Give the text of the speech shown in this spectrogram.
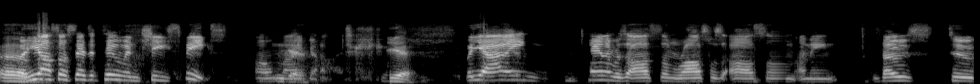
Um, But he also says it too when she speaks. Oh my Yeah. God. yeah. But yeah, I mean, Chandler was awesome. Ross was awesome. I mean, those two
